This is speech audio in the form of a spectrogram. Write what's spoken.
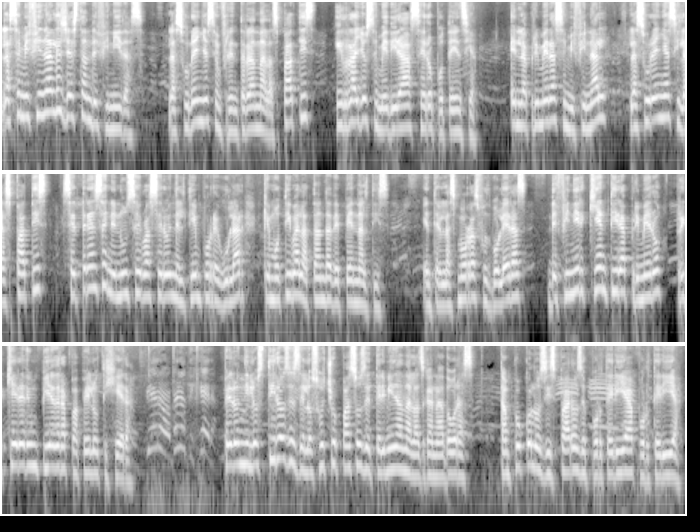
Las semifinales ya están definidas. Las sureñas se enfrentarán a las patis y Rayo se medirá a cero potencia. En la primera semifinal, las sureñas y las patis se trenzan en un 0 a 0 en el tiempo regular que motiva la tanda de penaltis. Entre las morras futboleras, definir quién tira primero requiere de un piedra, papel o tijera. Pero ni los tiros desde los ocho pasos determinan a las ganadoras, tampoco los disparos de portería a portería.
